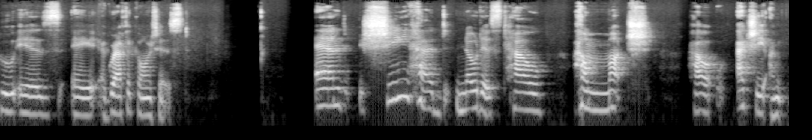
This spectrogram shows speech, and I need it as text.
who is a, a graphic artist. And she had noticed how how much how actually I'm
